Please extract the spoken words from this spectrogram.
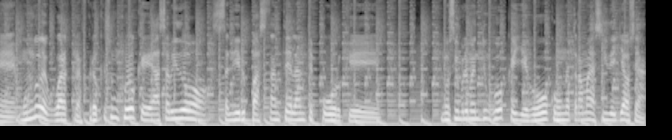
eh, Mundo de Warcraft, creo que es un juego que ha sabido salir bastante adelante porque no simplemente un juego que llegó con una trama así de ya, o sea,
